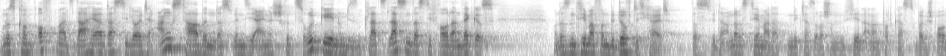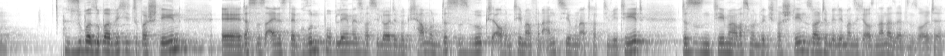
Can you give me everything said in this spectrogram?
Und es kommt oftmals daher, dass die Leute Angst haben, dass wenn sie einen Schritt zurückgehen und diesen Platz lassen, dass die Frau dann weg ist. Und das ist ein Thema von Bedürftigkeit. Das ist wieder ein anderes Thema, da hat Niklas aber schon in vielen anderen Podcasts drüber gesprochen super, super wichtig zu verstehen, äh, dass das eines der Grundprobleme ist, was die Leute wirklich haben. Und das ist wirklich auch ein Thema von Anziehung und Attraktivität. Das ist ein Thema, was man wirklich verstehen sollte, mit dem man sich auseinandersetzen sollte.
